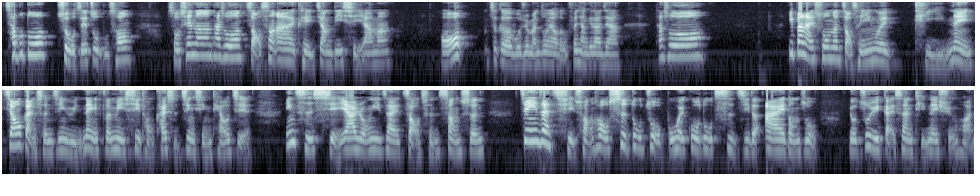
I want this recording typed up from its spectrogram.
差不多，所以我直接做补充。首先呢，他说早上爱爱可以降低血压吗？哦，这个我觉得蛮重要的，我分享给大家。他说，一般来说呢，早晨因为体内交感神经与内分泌系统开始进行调节。因此，血压容易在早晨上升。建议在起床后适度做不会过度刺激的爱爱动作，有助于改善体内循环，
